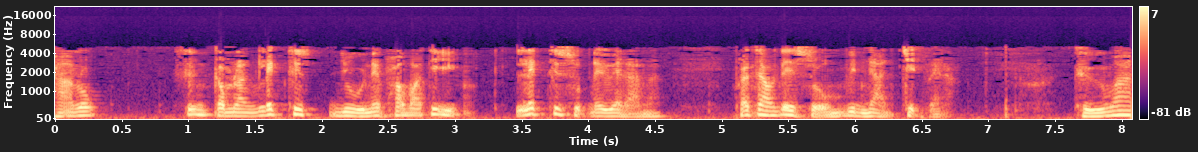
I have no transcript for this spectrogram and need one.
ทารก ซึ่งกำลังเล็กที่อยู่ในภาวะที่เล็กที่สุดในเวลานั้น พระเจ้าได้สวมวิญญาณจิตไว้แล้วถือว่า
